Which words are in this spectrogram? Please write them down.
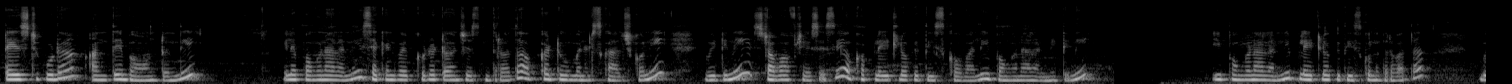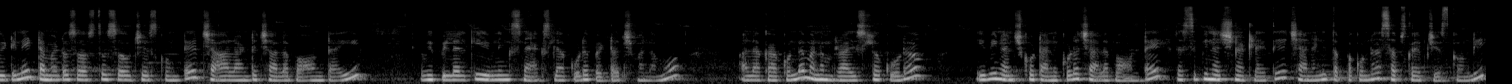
టేస్ట్ కూడా అంతే బాగుంటుంది. ఇలా పొంగనాలని సెకండ్ వైపు కూడా టర్న్ చేసిన తర్వాత ఒక్క టూ మినిట్స్ కాల్చుకొని వీటిని స్టవ్ ఆఫ్ చేసేసి ఒక ప్లేట్లోకి తీసుకోవాలి ఈ పొంగనాలన్నిటినీ. ఈ పొంగనాలన్నీ ప్లేట్లోకి తీసుకున్న తర్వాత వీటిని టమాటో సాస్తో సర్వ్ చేసుకుంటే చాలా అంటే చాలా బాగుంటాయి. ఇవి పిల్లలకి ఈవినింగ్ స్నాక్స్లా కూడా పెట్టవచ్చు మనము. అలా కాకుండా మనం రైస్లో కూడా ఇవి నంచుకోవటానికి కూడా చాలా బాగుంటాయి. రెసిపీ నచ్చినట్లయితే ఛానల్ని తప్పకుండా సబ్స్క్రైబ్ చేసుకోండి.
